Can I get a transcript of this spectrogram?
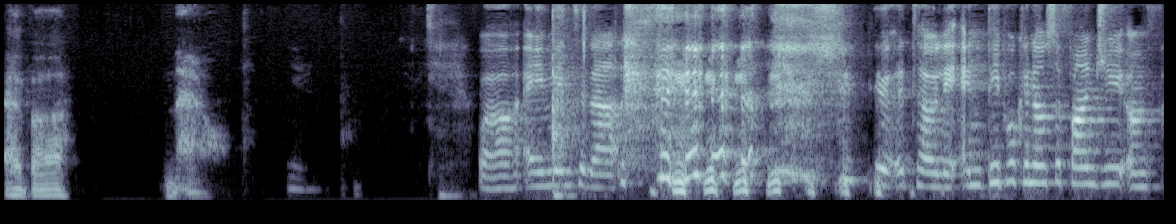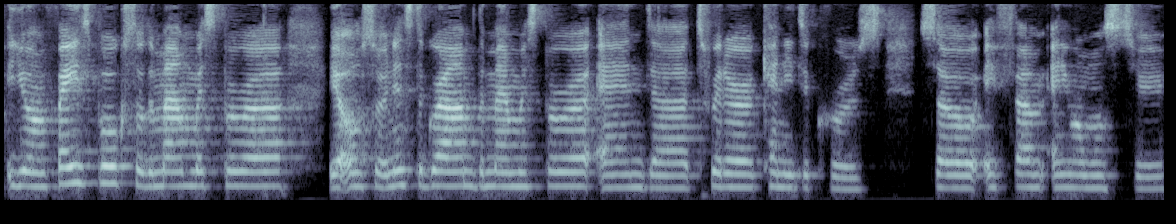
ever now. Well, amen to that. totally. And people can also find you on you on Facebook, so the Man Whisperer. You're also on Instagram, the Man Whisperer, and uh, Twitter, Kenny D'Cruz. So if um, anyone wants to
